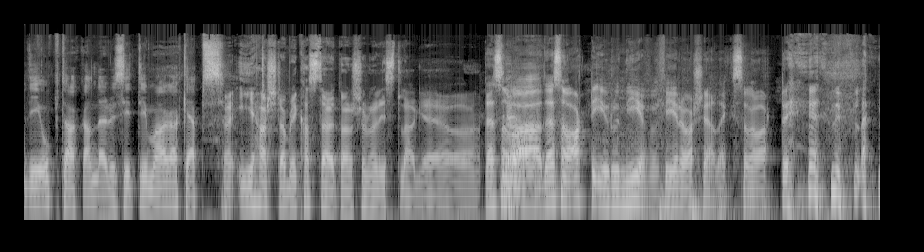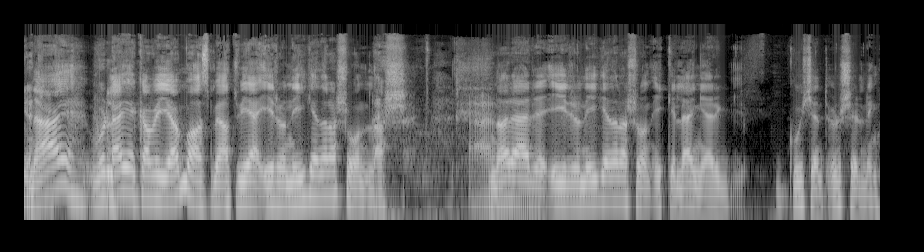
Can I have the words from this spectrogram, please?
De opptakene der du sitter i magacaps. I Harstad blir kasta ut av journalistlaget og det som, var, det som var artig ironi for fire år siden, det er ikke så artig nå lenger. Nei, hvor lenge kan vi gjemme oss med at vi er ironigenerasjonen, Lars? Når er ironigenerasjonen ikke lenger godkjent unnskyldning.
